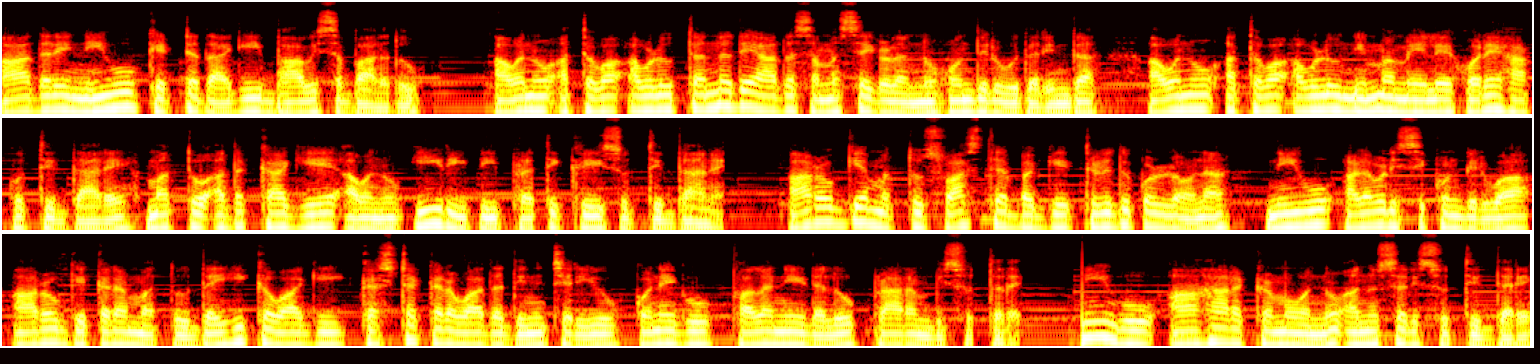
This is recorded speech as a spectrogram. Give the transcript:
ಆದರೆ ನೀವು ಕೆಟ್ಟದಾಗಿ ಭಾವಿಸಬಾರದು. ಅವನು ಅಥವಾ ಅವಳು ತನ್ನದೇ ಆದ ಸಮಸ್ಯೆಗಳನ್ನು ಹೊಂದಿರುವುದರಿಂದ, ಅವನು ಅಥವಾ ಅವಳು ನಿಮ್ಮ ಮೇಲೆ ಹೊರೆ ಹಾಕುತ್ತಿದ್ದಾರೆ ಮತ್ತು ಅದಕ್ಕಾಗಿಯೇ ಅವನು ಈ ರೀತಿ ಪ್ರತಿಕ್ರಿಯಿಸುತ್ತಿದ್ದಾನೆ. ಆರೋಗ್ಯ ಮತ್ತು ಸ್ವಾಸ್ಥ್ಯ ಬಗ್ಗೆ ತಿಳಿದುಕೊಳ್ಳೋಣ, ನೀವು ಅಳವಡಿಸಿಕೊಂಡಿರುವ ಆರೋಗ್ಯಕರ ಮತ್ತು ದೈಹಿಕವಾಗಿ ಕಷ್ಟಕರವಾದ ದಿನಚರಿಯು ಕೊನೆಗೂ ಫಲ ನೀಡಲು ಪ್ರಾರಂಭಿಸುತ್ತದೆ. ನೀವು ಆಹಾರ ಕ್ರಮವನ್ನು ಅನುಸರಿಸುತ್ತಿದ್ದರೆ,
